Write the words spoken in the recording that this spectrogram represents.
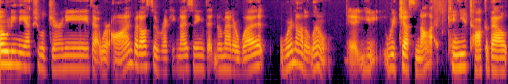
owning the actual journey that we're on, but also recognizing that no matter what, we're not alone. Eh, you, we're just not. Can you talk about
